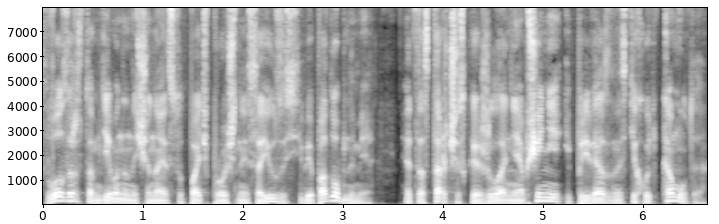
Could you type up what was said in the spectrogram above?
С возрастом демоны начинают вступать в прочные союзы с себе подобными, Это старческое желание общения и привязанности хоть к кому-то.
